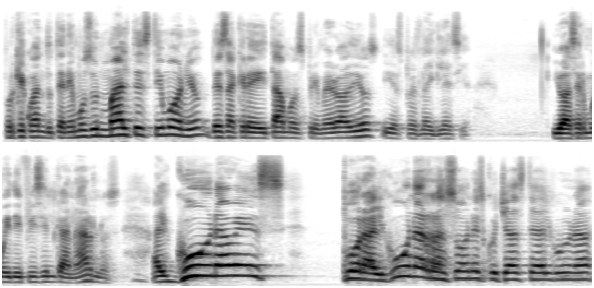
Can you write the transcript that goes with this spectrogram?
Porque cuando tenemos un mal testimonio, desacreditamos primero a Dios y después la iglesia. Y va a ser muy difícil ganarlos. ¿Alguna vez, por alguna razón, escuchaste alguna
